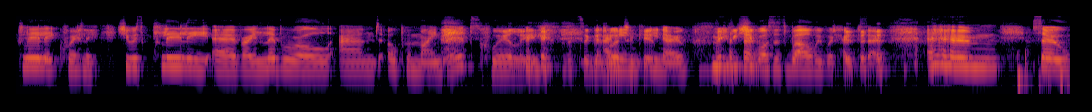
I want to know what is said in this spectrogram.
clearly, clearly, she was clearly uh, very liberal and open-minded. Queerly. That's a good I word mean, to keep. you know, maybe she was as well. We would hope so. Um, so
